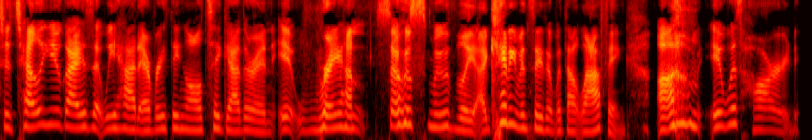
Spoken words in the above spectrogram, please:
To tell you guys that we had everything all together and it ran so smoothly. I can't even say that without laughing. Um, it was hard.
